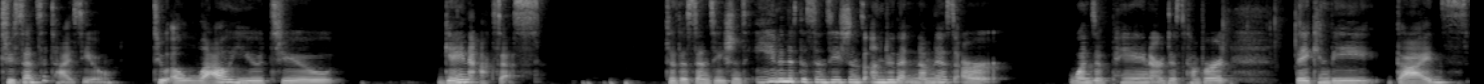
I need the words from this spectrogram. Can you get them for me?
to sensitize you, to allow you to gain access to the sensations even if the sensations under that numbness are ones of pain or discomfort, they can be guides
